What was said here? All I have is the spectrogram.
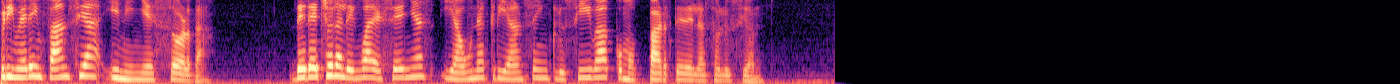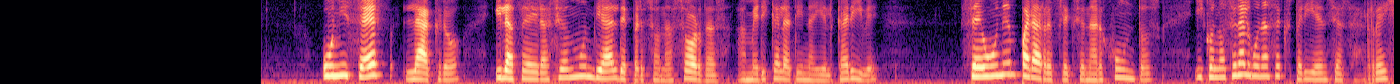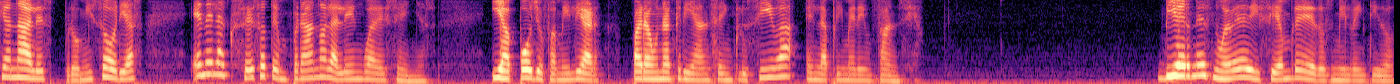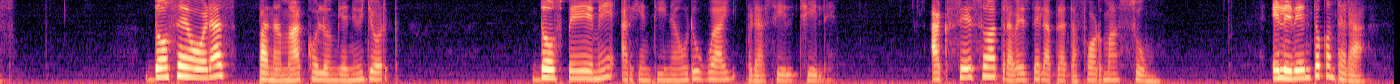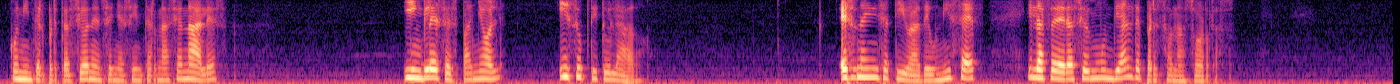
Primera infancia y niñez sorda. Derecho a la lengua de señas y a una crianza inclusiva como parte de la solución. UNICEF, LACRO y la Federación Mundial de Personas Sordas, América Latina y el Caribe, se unen para reflexionar juntos y conocer algunas experiencias regionales promisorias en el acceso temprano a la lengua de señas y apoyo familiar para una crianza inclusiva en la primera infancia. Viernes 9 de diciembre de 2022. 12 horas, Panamá, Colombia, New York. 2 pm, Argentina, Uruguay, Brasil, Chile. Acceso a través de la plataforma Zoom. El evento contará con interpretación en señas internacionales, inglés-español y subtitulado. Es una iniciativa de UNICEF y la Federación Mundial de Personas Sordas.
